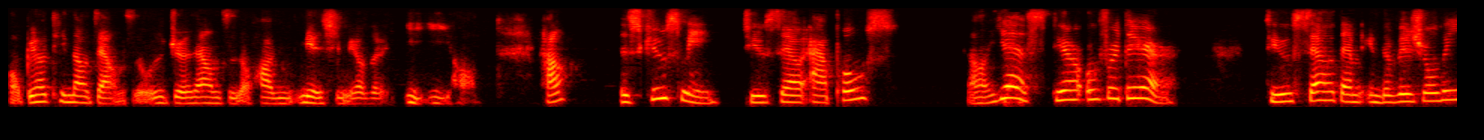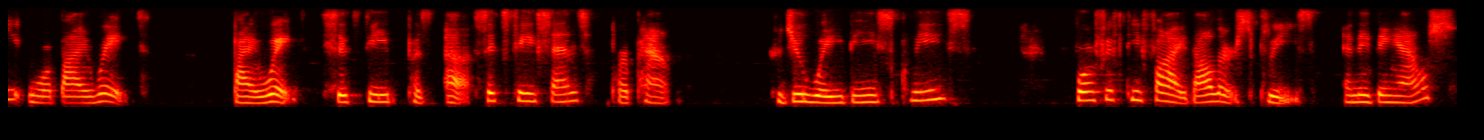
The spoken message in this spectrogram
哦，不要听到这样子，我就觉得这样子的话，练习没有那意义哈。好，Excuse me, do you sell apples？然后 Yes, they are over there. Do you sell them individually or by weight? By weight. 60 per, uh, 60 cents per pound. Could you weigh these, please? $455, please. Anything else?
